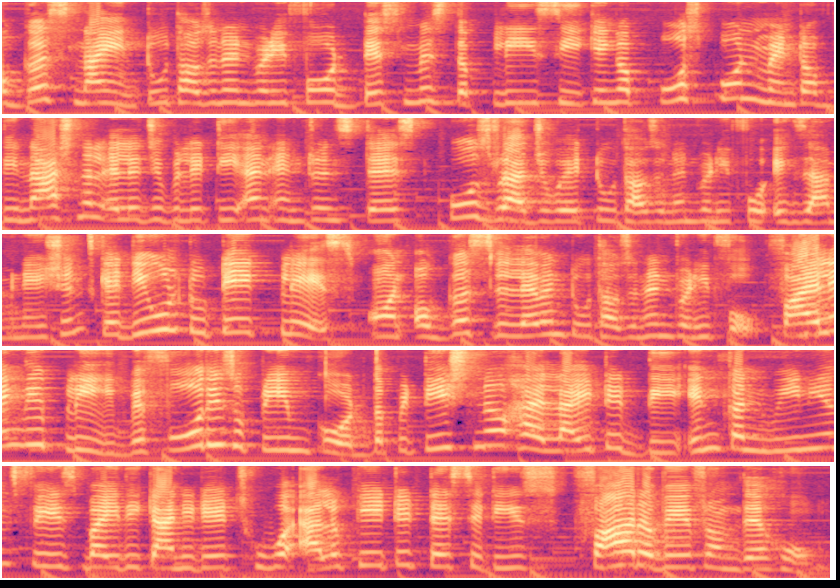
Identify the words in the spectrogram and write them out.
August 9, 2024, dismissed the plea seeking a postponement of the National Eligibility and Entrance Test Postgraduate 2024 examination scheduled to take place on August 11, 2024. Filing the plea before the Supreme Court, the petitioner highlighted the inconvenience faced by the candidates who were allocated test cities far away from their home.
